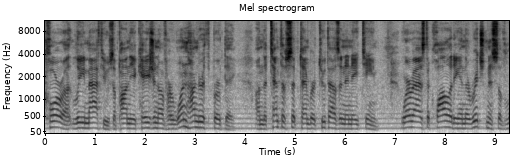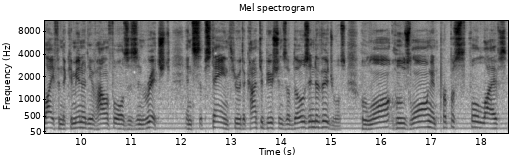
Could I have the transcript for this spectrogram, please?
Cora Lee Matthews upon the occasion of her 100th birthday on the 10th of September 2018. Whereas the quality and the richness of life in the community of Highland Falls is enriched and sustained through the contributions of those individuals who long, whose long and purposeful lives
